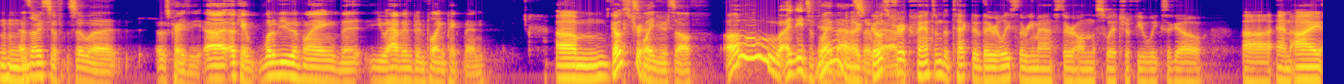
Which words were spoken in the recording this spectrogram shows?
Mhm. That was always so so. uh It was crazy. Uh Okay, what have you been playing that you haven't been playing Pikmin? Um, Ghost Trick. Explain yourself. Oh, I need to play yeah, that. So Ghost bad. Trick Phantom Detective. They released the remaster on the Switch a few weeks ago, uh, and I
